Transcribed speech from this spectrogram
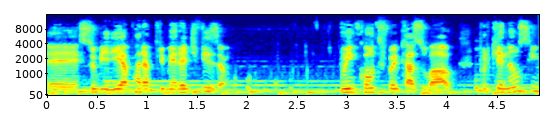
é, subiria para a primeira divisão. O encontro foi casual, porque não se,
